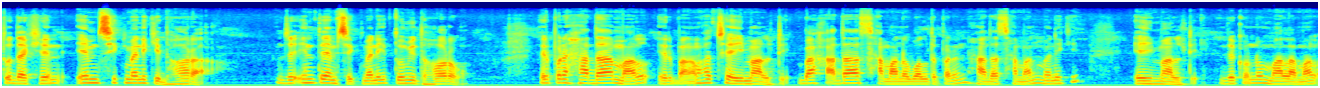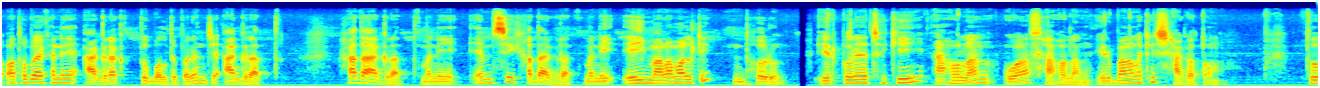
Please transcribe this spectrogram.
তো দেখেন এমসিক মানে কি ধরা? যে ইনতে এমসিক মানে তুমি ধরো। এরপরে হাদা মাল, এর বাংলা হচ্ছে এই মালটি। বা হাদা সামানও বলতে পারেন। হাদা সামান মানে কি? এই মালটি, যে কোনো মালামাল, অথবা এখানে আগ্রাত তো বলতে পারেন যে আগ্রাত। হাদা আগ্রাত মানে এমসিক হাদা আগ্রাত মানে এই মালামালটি ধরুন। এরপরে আছে কি? আহলান ওয়া সাহলান, এর বাংলা কি স্বাগতম। তো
